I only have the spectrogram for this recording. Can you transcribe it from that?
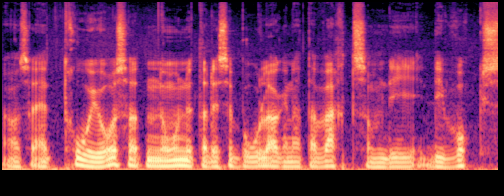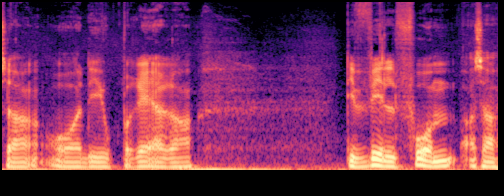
Altså Jeg tror jo også at noen av disse bolagene etter hvert som de, de vokser og de opererer de vil, få, altså,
